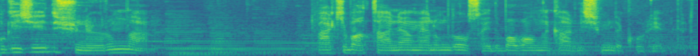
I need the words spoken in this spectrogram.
O geceyi düşünüyorum da... Belki battaniyem yanımda olsaydı babamla kardeşimi de koruyabilirdim.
